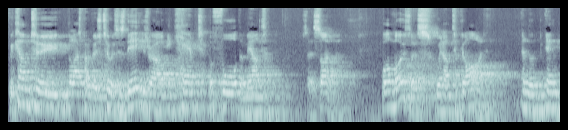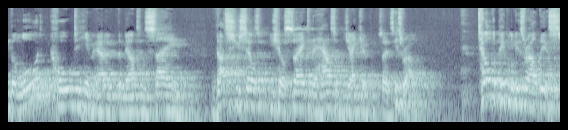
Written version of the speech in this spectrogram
we come to the last part of verse 2. It says, There Israel encamped before the mountain, so Sinai. While Moses went up to God and the, and the Lord called to him out of the mountain, saying, Thus you shall, you shall say to the house of Jacob, so it's Israel, tell the people of Israel this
